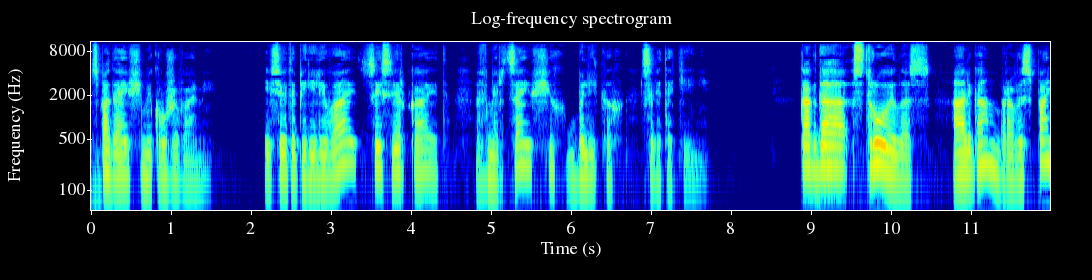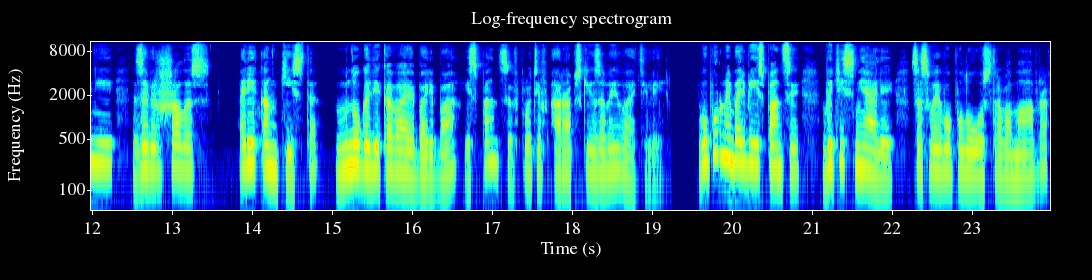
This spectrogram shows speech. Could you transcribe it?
спадающими кружевами. И все это переливается и сверкает в мерцающих бликах светотени. Когда строилась Альгамбра, в Испании завершалась реконкиста, многовековая борьба испанцев против арабских завоевателей. В упорной борьбе испанцы вытесняли со своего полуострова Мавров,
